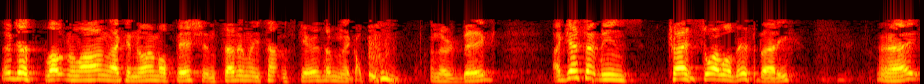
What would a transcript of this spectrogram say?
They're just floating along like a normal fish, and suddenly something scares them, and they go, and they're big. I guess that means try to swallow this, buddy. All right?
